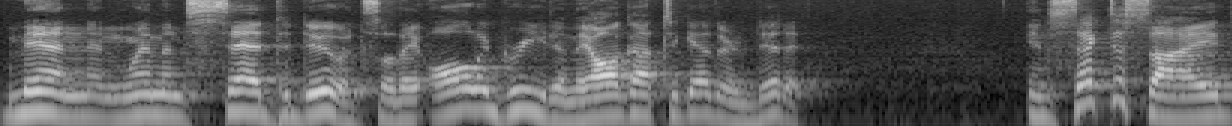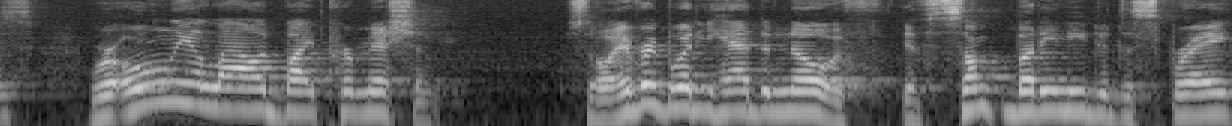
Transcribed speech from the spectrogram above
men and women said to do. And so they all agreed and they all got together and did it. Insecticides were only allowed by permission. So everybody had to know if, if somebody needed to spray,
